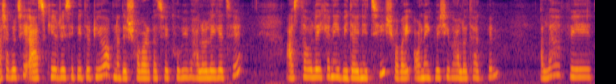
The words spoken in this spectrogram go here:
আশা করছি আজকের রেসিপি দুটিও আপনাদের সবার কাছে খুবই ভালো লেগেছে। আজ তাহলে এখানেই বিদায় নিচ্ছি। সবাই অনেক বেশি ভালো থাকবেন। আল্লাহ হাফিজ।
